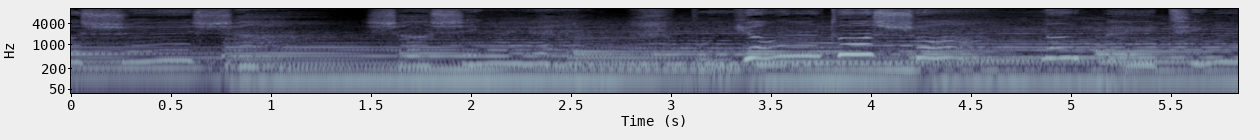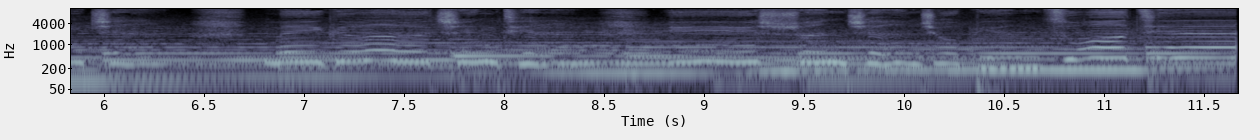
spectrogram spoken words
我许下小心愿，不用多说，能被听见。每个今天，一瞬间就变昨天。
